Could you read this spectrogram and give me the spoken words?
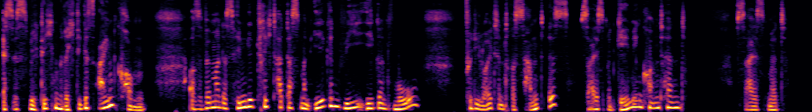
es ist wirklich ein richtiges Einkommen. Also wenn man das hingekriegt hat, dass man irgendwie irgendwo für die Leute interessant ist, sei es mit Gaming-Content, sei es mit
